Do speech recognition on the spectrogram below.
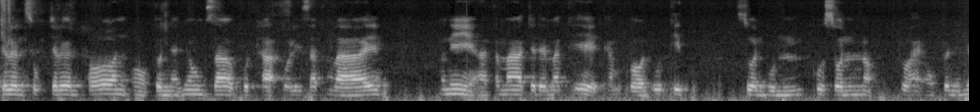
เจริญสุขเจริญพรออกตนญาติโยมสาวพุทธบริษัททั้งหลายวันนี้อาตมาจะได้มาเทศคำกรอุทิศ ส่วนบุญกุศลเนาะตัวให้ออกตนญาติโย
